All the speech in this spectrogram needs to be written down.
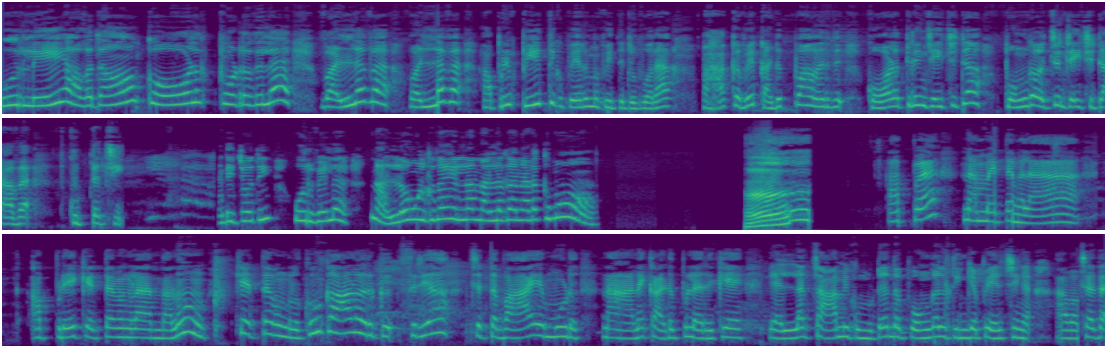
ஊர்லயே அவ தான் கோலம் போடுறதுல வல்லவ வல்லவ அப்படின்னு பீத்துக்கு பெருமை பீத்துட்டு போறா. பார்க்கவே கடுப்பா வருது. கோலத்திலையும் ஜெயிச்சிட்டா பொங்க வச்சும் ஜெயிச்சிட்டா அவ குட்டச்சி. ஆண்டி ஜோதி ஒருவேளை நல்லவங்களுக்கு தான் எல்லாம் நல்லதா நடக்குமோ? அப்ப நம்ம அப்படியே கெட்டவங்களா இருந்தாலும் கெட்டவங்களுக்கும் காலம் இருக்கு. சரியா? சித்த வாயை மூடு. நானே கடுப்புல இருக்கேன். எல்லாம் சாமி கும்பிட்டு அந்த பொங்கல் திங்க பேச்சுங்க அவ சத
